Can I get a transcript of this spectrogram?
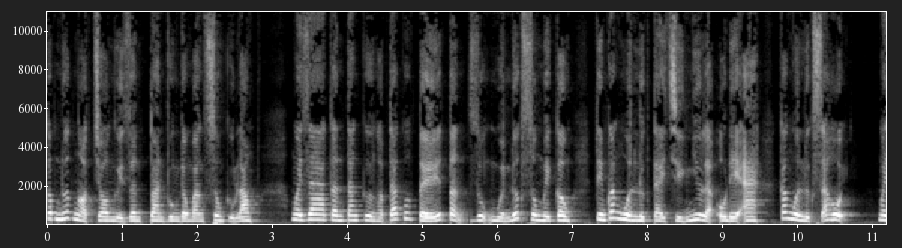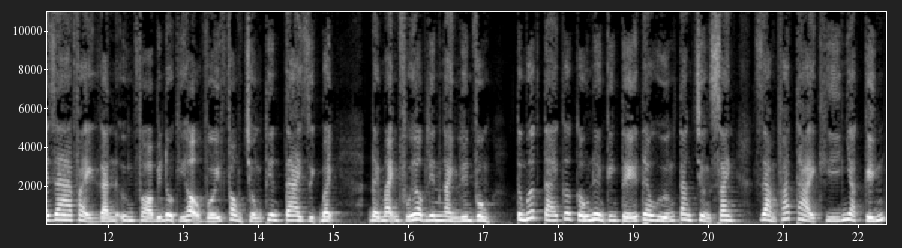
cấp nước ngọt cho người dân toàn vùng đồng bằng sông Cửu Long. Ngoài ra, cần tăng cường hợp tác quốc tế, tận dụng nguồn nước sông Mekong, tìm các nguồn lực tài chính như là ODA, các nguồn lực xã hội. Ngoài ra, phải gắn ứng phó biến đổi khí hậu với phòng chống thiên tai, dịch bệnh, đẩy mạnh phối hợp liên ngành liên vùng, từng bước tái cơ cấu nền kinh tế theo hướng tăng trưởng xanh, giảm phát thải khí nhà kính,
